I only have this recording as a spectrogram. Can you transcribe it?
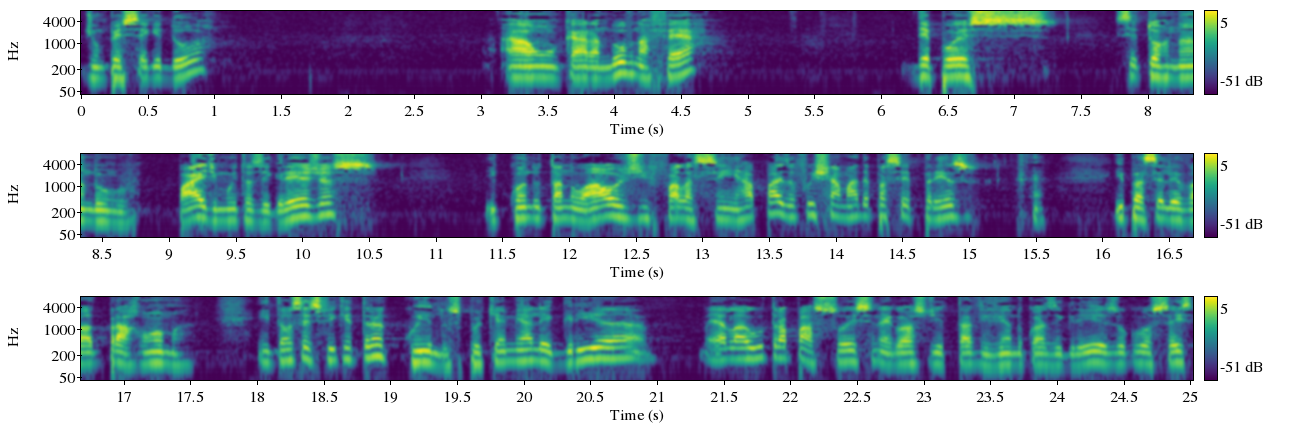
de um perseguidor a um cara novo na fé, depois se tornando pai de muitas igrejas, e quando está no auge, fala assim: rapaz, eu fui chamado é para ser preso e para ser levado para Roma. Então vocês fiquem tranquilos, porque a minha alegria ela ultrapassou esse negócio de estar tá vivendo com as igrejas ou com vocês.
